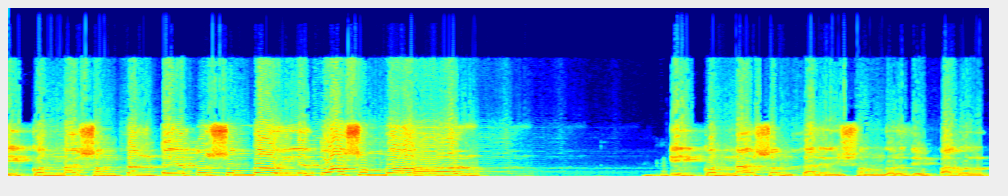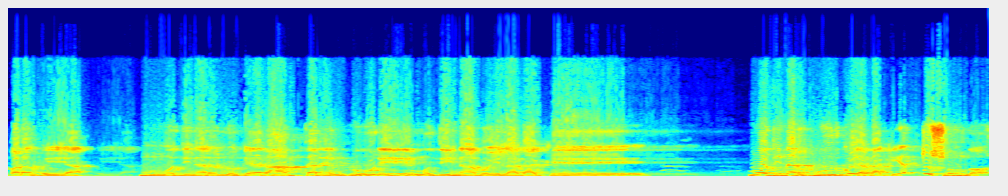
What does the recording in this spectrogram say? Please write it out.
এই কন্যা সন্তানটা এত সুন্দর এত সুন্দর। এই কন্যা সন্তানের সৌন্দর্যে পাগল পাড়া হইয়া মদিনার লোকে রাস্তারে ঘুরে মদিনা বইলা ডাকে। মদিনার হুর কইয়া ডাকে, এত সুন্দর।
